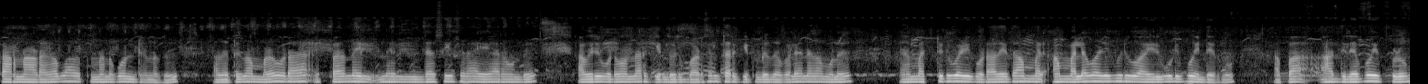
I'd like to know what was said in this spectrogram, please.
കർണാടക ഭാഗത്തു നിന്നാണ് കൊണ്ടുവരുന്നത്. എന്നിട്ട് നമ്മുടെ ഇവിടെ ഇപ്പം നെൽ നെല്ലിന്റെ സീസണായ കാരണം കൊണ്ട് അവർ ഇവിടെ വന്ന് ഇറക്കിയിട്ടുണ്ട്. ഒരുപാട് സ്ഥലത്ത് ഇറക്കിയിട്ടുണ്ട്. ഇതേപോലെ തന്നെ നമ്മൾ മറ്റൊരു വഴി കൂടെ അതായത് അമ്മ അമ്മല വഴി ഗുരുവായൂർ കൂടി പോയിട്ടുണ്ടായിരുന്നു അപ്പോൾ അതിലെ പോയപ്പോഴും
